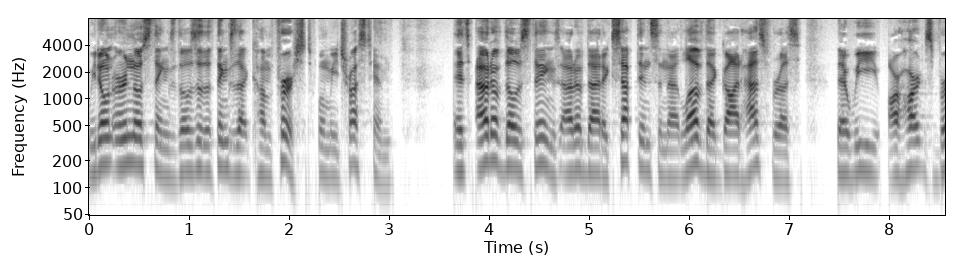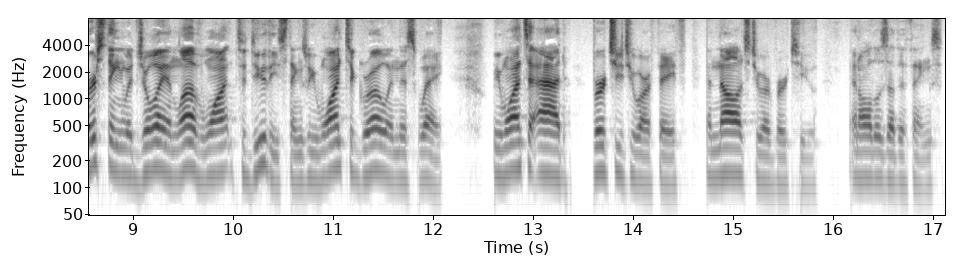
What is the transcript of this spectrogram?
We don't earn those things. Those are the things that come first when we trust Him. It's out of those things, out of that acceptance and that love that God has for us, that we, our hearts bursting with joy and love, want to do these things. We want to grow in this way. We want to add virtue to our faith, and knowledge to our virtue, and all those other things.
